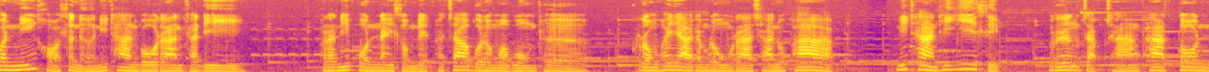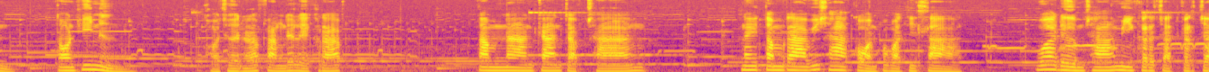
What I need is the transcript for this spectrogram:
วันนี้ขอเสนอนิทานโบราณคดี พระนิพนธ์ในสมเด็จพระเจ้าบรมวงศ์เธอกรมพระยาดำรงราชานุภาพ นิทานที่ 20 เรื่องจับช้างภาคต้น ตอนที่หนึ่งขอเชิญรับฟังได้เลยครับตำนานการจับช้าง ในตำราวิชาก่อนประวัติศาสตร์ ว่าเดิมช้างมีกระจัดกระจ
